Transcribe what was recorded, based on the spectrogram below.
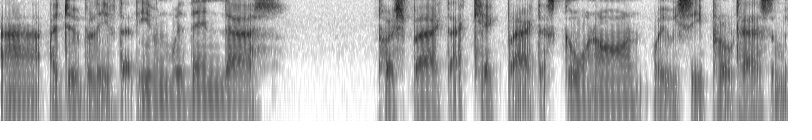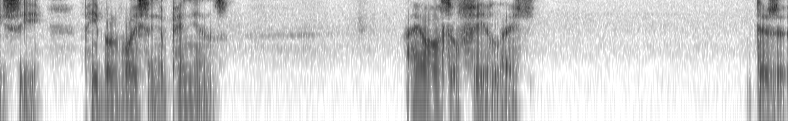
uh, I do believe that even within that pushback, that kickback that's going on, where we see protests and we see people voicing opinions, I also feel like there's a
